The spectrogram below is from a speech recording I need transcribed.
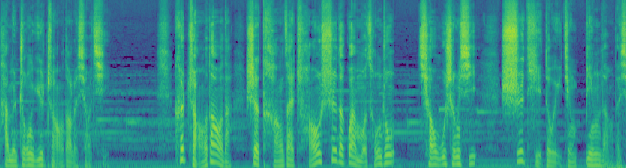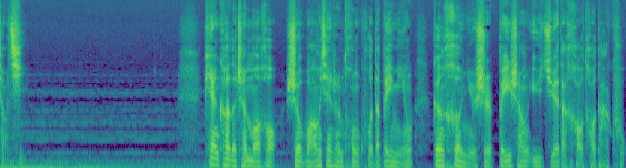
他们终于找到了小齐，可找到的是躺在潮湿的灌木丛中，悄无声息，尸体都已经冰冷的小齐。片刻的沉默后，是王先生痛苦的悲鸣，跟贺女士悲伤欲绝的嚎啕大哭。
